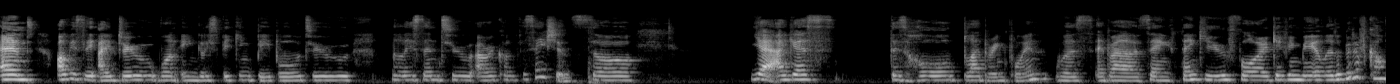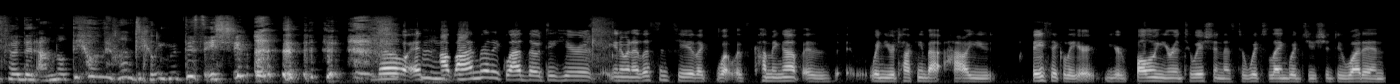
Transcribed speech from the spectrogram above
and obviously, I do want English speaking people to listen to our conversations. So, yeah, I guess this whole blabbering point was about saying thank you for giving me a little bit of comfort that I'm not the only one dealing with this issue. no, and hmm. I'm really glad though to hear, you know, when I listened to you, like what was coming up is when you were talking about how you basically you're you're following your intuition as to which language you should do what in.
